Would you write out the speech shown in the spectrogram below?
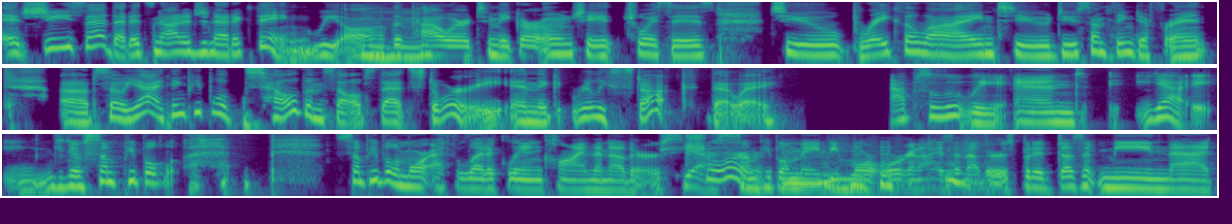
and she said that it's not a genetic thing. We all mm-hmm. have the mm-hmm. power to make our own cha- choices, to break the line, to do something different. Uh, so yeah, I think people tell themselves that story and they get really stuck that way. Absolutely. And yeah, you know, some people some people are more athletically inclined than others. Yes, sure. some people may be more mm-hmm. organized than others, but it doesn't mean that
